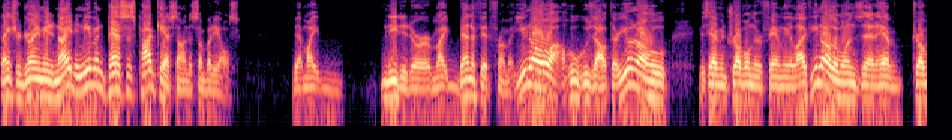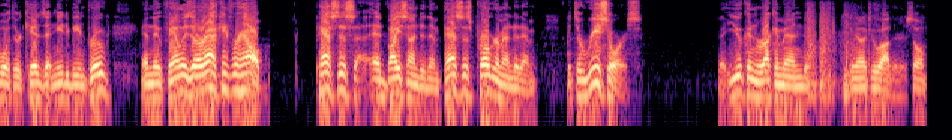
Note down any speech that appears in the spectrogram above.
thanks for joining me tonight, and even pass this podcast on to somebody else that might need it or might benefit from it. You know who, who's out there. You know who is having trouble in their family life. You know the ones that have trouble with their kids that need to be improved, and the families that are asking for help. Pass this advice on to them. Pass this program on to them. It's a resource that you can recommend, you know, to others. So,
